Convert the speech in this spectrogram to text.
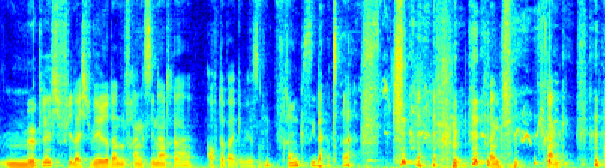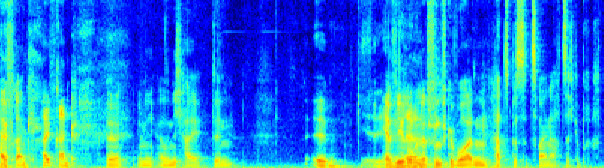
möglich, vielleicht wäre dann Frank Sinatra auch dabei gewesen. Frank Sinatra. Frank, Frank. Hi Frank. Hi Frank. Äh, nee, also nicht Hi, den. Ähm, Er wäre äh, 105 geworden, hat es bis zu 82 gebracht.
